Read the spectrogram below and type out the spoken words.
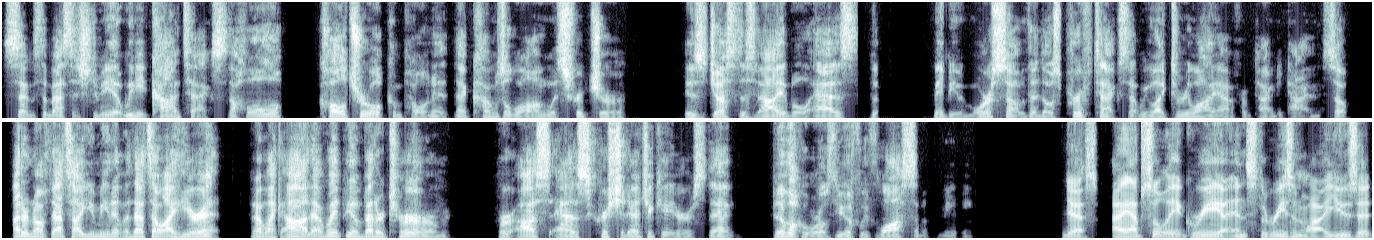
sends the message to me that we need context. The whole cultural component that comes along with scripture is just as valuable as the, maybe even more so than those proof texts that we like to rely on from time to time. So I don't know if that's how you mean it, but that's how I hear it. And I'm like, ah, that might be a better term for us as Christian educators than biblical worldview if we've lost some of the meaning. Yes, I absolutely agree. Uh, and it's the reason why I use it.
